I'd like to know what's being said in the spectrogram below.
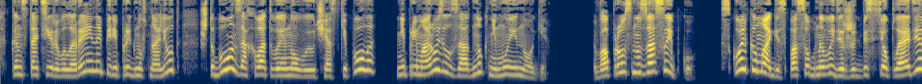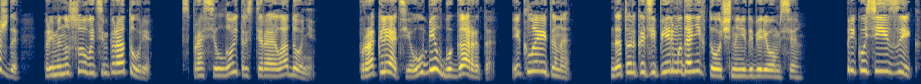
— констатировала Рейна, перепрыгнув на лед, чтобы он, захватывая новые участки пола, не приморозил заодно к нему и ноги. «Вопрос на засыпку. Сколько маги способны выдержать без теплой одежды при минусовой температуре?» — спросил Ллойд, растирая ладони. «Проклятие! Убил бы Гаррета и Клейтона! Да только теперь мы до них точно не доберемся!» «Прикуси язык!»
